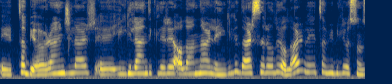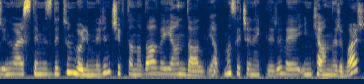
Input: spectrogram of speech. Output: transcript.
E, tabii öğrenciler e, ilgilendikleri alanlarla ilgili dersler alıyorlar ve tabii biliyorsunuz üniversitemizde tüm bölümlerin çift anadal ve yan dal yapma seçenekleri ve imkanları var.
